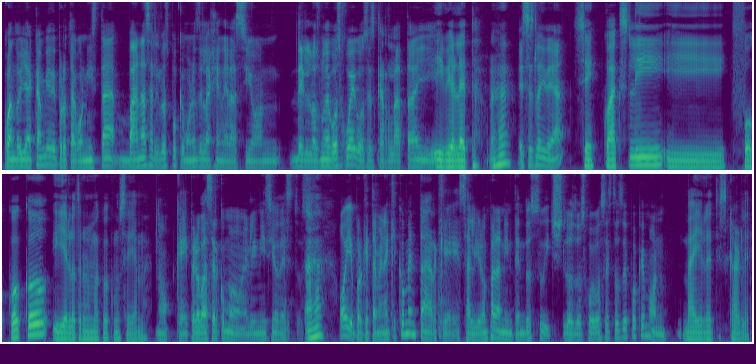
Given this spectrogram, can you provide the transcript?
cuando ya cambie de protagonista, van a salir los Pokémon de la generación de los nuevos juegos, Escarlata y... Y Violeta. Ajá. ¿Esa es la idea? Sí. Quaxley y Fococo y el otro no me acuerdo cómo se llama. Ok, pero va a ser como el inicio de estos. Ajá. Oye, porque también hay que comentar que salieron para Nintendo Switch los dos juegos estos de Pokémon. Violet y Scarlet.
